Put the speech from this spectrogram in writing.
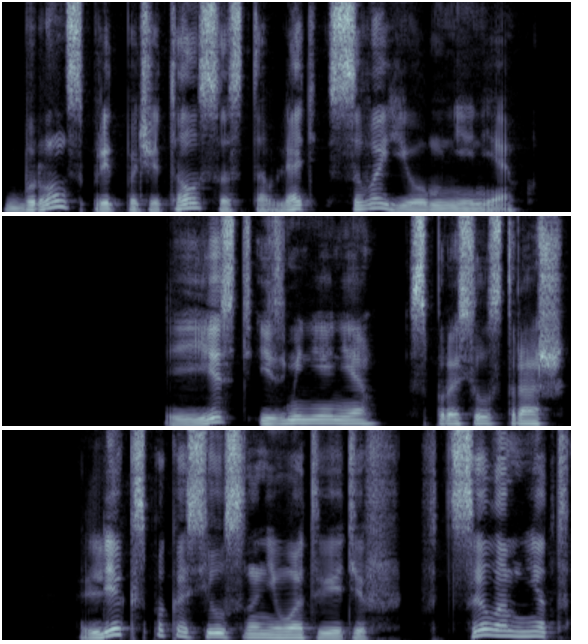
Бронс предпочитал составлять свое мнение. «Есть изменения?» – спросил страж. Лекс покосился на него, ответив, «В целом нет».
